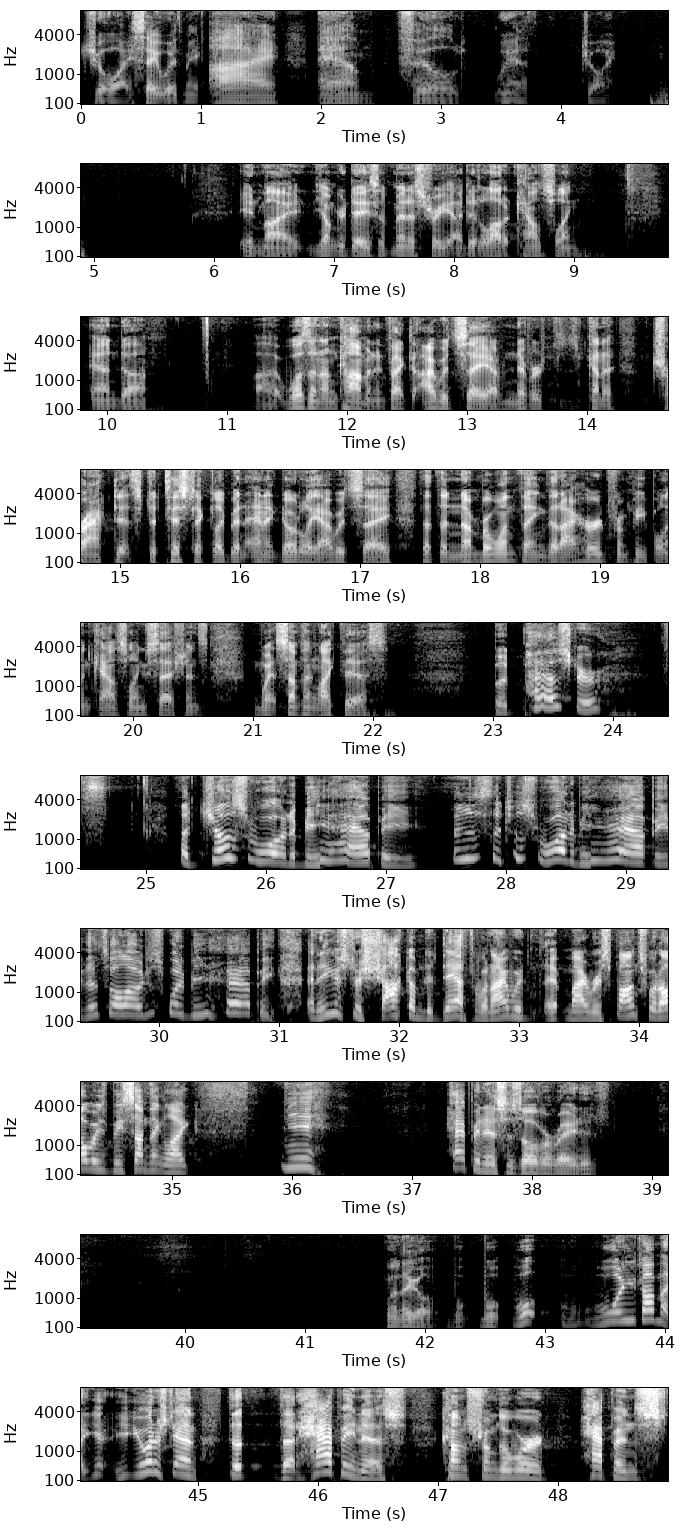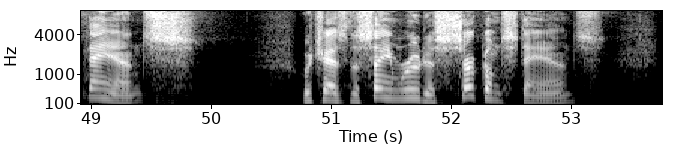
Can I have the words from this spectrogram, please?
joy. Say it with me. I am filled with joy. In my younger days of ministry, I did a lot of counseling, and uh, uh, it wasn't uncommon. In fact, I would say I've never kind of tracked it statistically, but anecdotally, I would say that the number one thing that I heard from people in counseling sessions went something like this But, Pastor, I just want to be happy. I just, I just want to be happy. That's all. I just want to be happy. And it used to shock them to death when I would, eh, my response would always be something like, "Yeah, happiness is overrated when they go, what, what are you talking about? You, you understand that, that happiness comes from the word happenstance, which has the same root as circumstance.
